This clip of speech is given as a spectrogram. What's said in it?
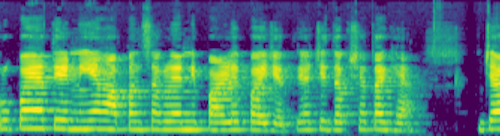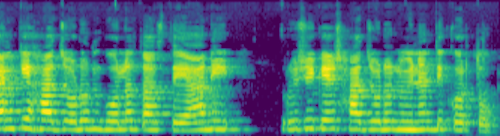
कृपया ते नियम आपण सगळ्यांनी पाळले पाहिजेत याची दक्षता घ्या. जानकी हात जोडून बोलत असते आणि ऋषिकेश हात जोडून विनंती करतो.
